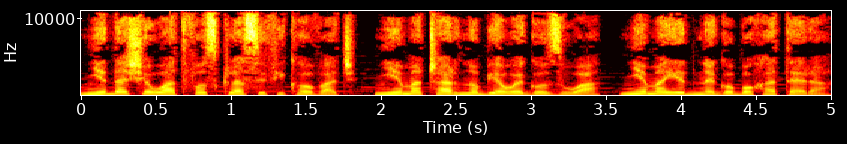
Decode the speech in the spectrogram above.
nie da się łatwo sklasyfikować, nie ma czarno-białego zła, nie ma jednego bohatera.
